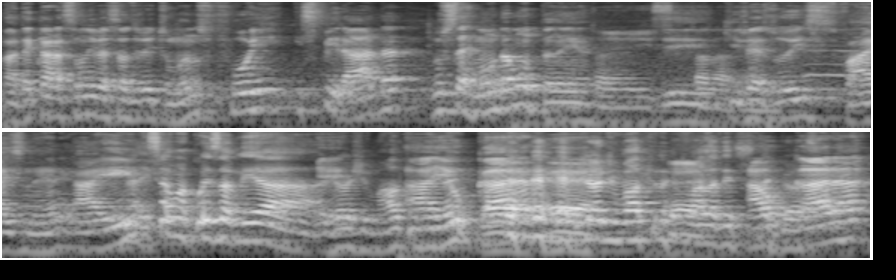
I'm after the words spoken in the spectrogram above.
a Declaração Universal dos Direitos Humanos foi inspirada no Sermão da Montanha, É isso, de- tá que Jesus faz, né? Aí, Isso é uma coisa meia É. Jorge Malta. Aí né? o cara- É. Jorge Malta É. fala desse aí o cara,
